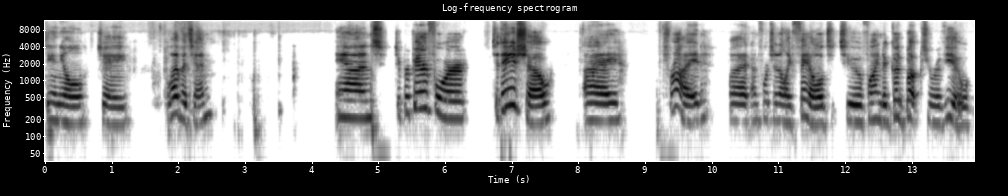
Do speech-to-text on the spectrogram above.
Daniel J. Levitin. And to prepare for today's show, I tried, but unfortunately failed to find a good book to review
